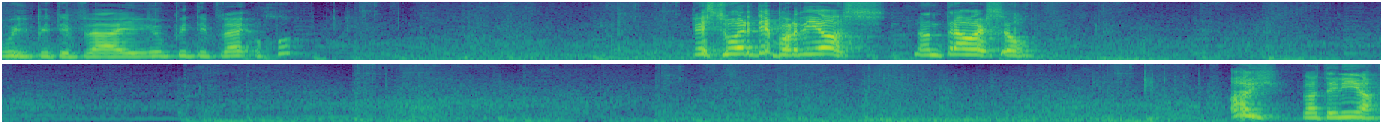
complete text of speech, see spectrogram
Uy, Pitify, un. ¡Ojo! ¡Qué suerte, por Dios! No ha entrado eso. Tenía.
